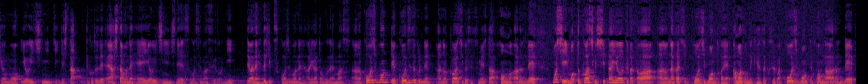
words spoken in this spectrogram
今日も良い一日でした。ってことで、えー、明日もね、えー、良い一日で過ごせますように。ではねぜひ工事本ねありがとうございます。あの工事本っていう工事作りねあの詳しく説明した本もあるんでもしもっと詳しく知りたいよって方はあの中地工事本とかね Amazon で検索すれば工事本って本があるんで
